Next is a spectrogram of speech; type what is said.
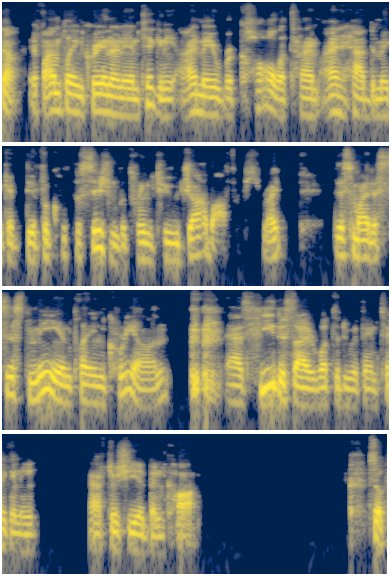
Now, if I'm playing Creon and Antigone, I may recall a time I had to make a difficult decision between two job offers, right? This might assist me in playing Creon as he decided what to do with Antigone after she had been caught. So,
